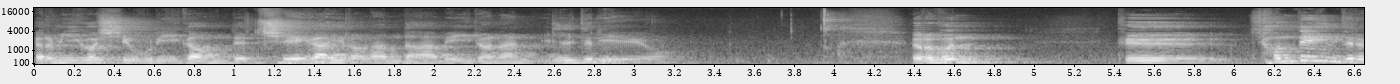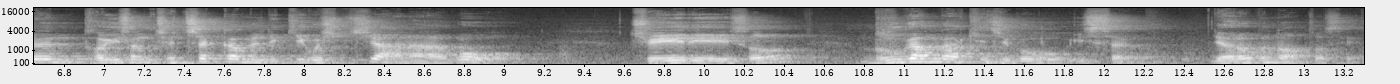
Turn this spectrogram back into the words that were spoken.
여러분 이것이 우리 가운데 죄가 일어난 다음에 일어난 일들이에요. 여러분 그 현대인들은 더 이상 죄책감을 느끼고 싶지 않아 하고 죄에 대해서 무감각해지고 있어요. 여러분은 어떠세요?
